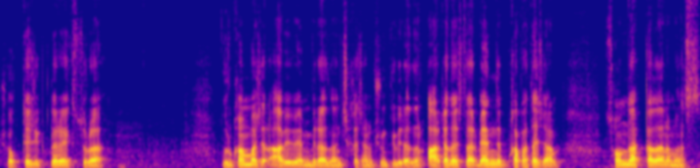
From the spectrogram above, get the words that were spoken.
Çok teşekkürler ekstra. Durkan Başar abi ben birazdan çıkacağım çünkü birazdan. Arkadaşlar ben de kapatacağım. Son dakikalarımız.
